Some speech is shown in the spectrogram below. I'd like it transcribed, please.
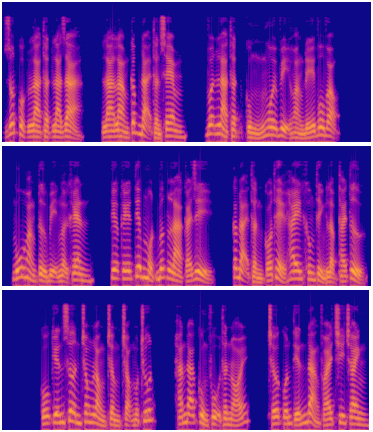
rốt cuộc là thật là giả, là làm cấp đại thần xem, vẫn là thật cùng ngôi vị hoàng đế vô vọng. Ngũ hoàng tử bị ngợi khen, kia kế tiếp một bước là cái gì, các đại thần có thể hay không thỉnh lập thái tử. Cố Kiến Sơn trong lòng trầm trọng một chút, hắn đã cùng phụ thân nói, chớ cuốn tiến đảng phái chi tranh,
